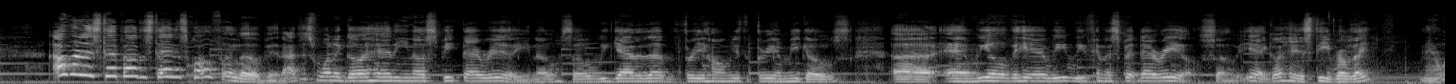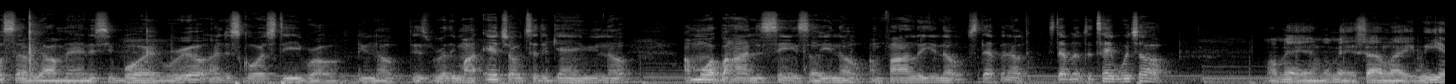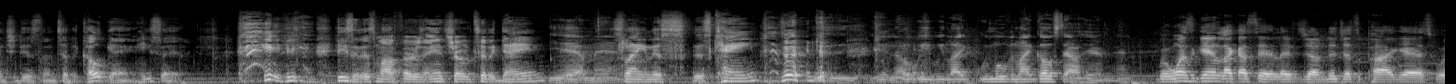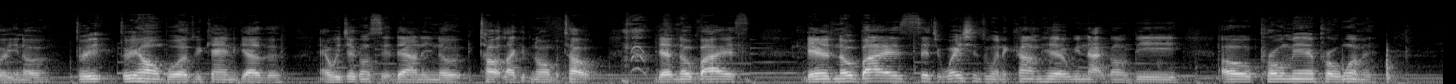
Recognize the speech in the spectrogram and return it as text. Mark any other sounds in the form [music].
I want to step out the status quo for a little bit. I just want to go ahead and, you know, speak that real, you know. So we gathered up the three homies, the three amigos, uh, and we over here, we we finna spit that real. So yeah, go ahead, Steve Rose. Man, what's up, y'all, man? It's your boy, real underscore Steve Rose. You know, this really my intro to the game, you know. I'm more behind the scenes, so you know, I'm finally, you know, stepping up stepping up the table with y'all. My man, my man sound like we introduced him to the Coke game. He said, [laughs] he said, "This is my first intro to the game." Yeah, man. Slanging this this cane. [laughs] you know, we, we like we moving like ghosts out here, man. But once again, like I said, ladies and gentlemen, this is just a podcast where you know three three homeboys we came together and we just gonna sit down and you know talk like it's normal talk. [laughs] There's no bias. There's no bias situations when it come here. We're not gonna be oh pro man pro woman.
